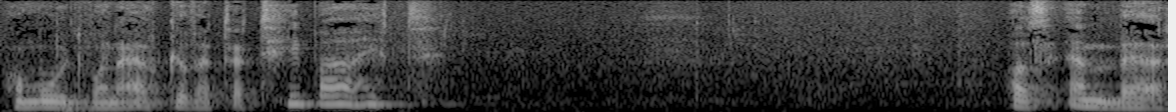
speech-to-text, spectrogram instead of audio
a múltban elkövetett hibáit, az ember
